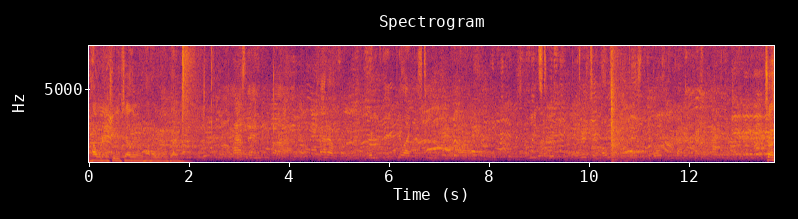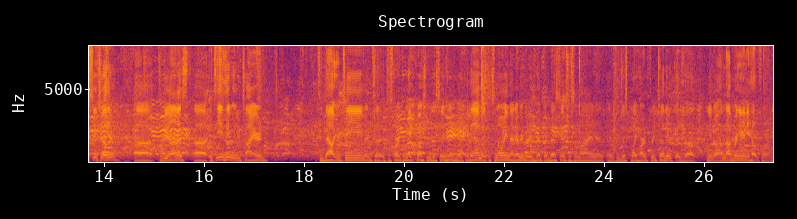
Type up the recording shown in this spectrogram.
how we're going to treat each other and how hard we're going to play. Last thing, uh, kind of, what do you think, feel like this team uh, needs to do to ultimately finish with the goals that you got in Trust each other. Uh, to be honest, uh, it's easy when you're tired to doubt your team and to, to start to make questionable decisions. But for them, it's knowing that everybody's got their best interests in mind and, and to just play hard for each other because, uh, you know, I'm not bringing any help for them.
